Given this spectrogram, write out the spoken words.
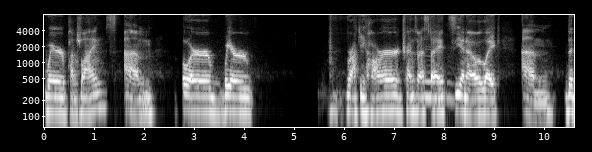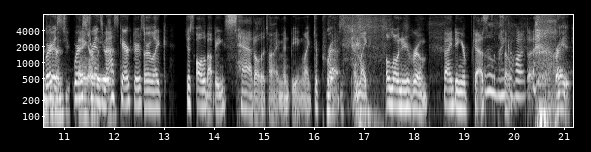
where punchlines, um, or where Rocky Horror transvestites, you know, like um, the Whereas difference. you were whereas saying trans earlier. mask characters are like just all about being sad all the time and being like depressed and like alone in your room, binding your chest. oh my So- god. right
